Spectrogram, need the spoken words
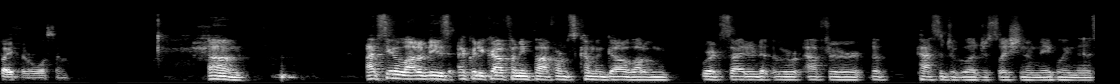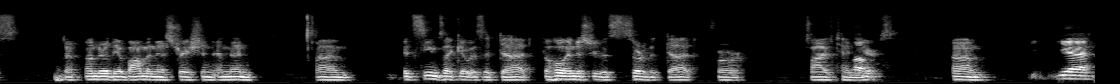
both are awesome. Um, I've seen a lot of these equity crowdfunding platforms come and go. A lot of them were excited after the passage of legislation enabling this under the Obama administration, and then um, it seems like it was a dud. The whole industry was sort of a dud for five, ten oh. years. Um, yeah.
